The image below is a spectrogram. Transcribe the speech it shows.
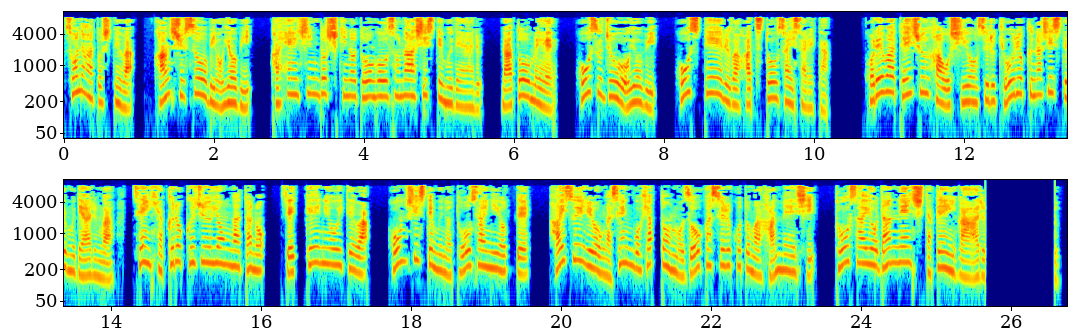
ソナーとしては、監視装備及び可変振動式の統合ソナーシステムである、ナトー名、ホース上及びホーステールが初搭載された。これは低周波を使用する強力なシステムであるが、1164型の設計においては、本システムの搭載によって、排水量が1500トンも増加することが判明し、搭載を断念した経緯がある。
